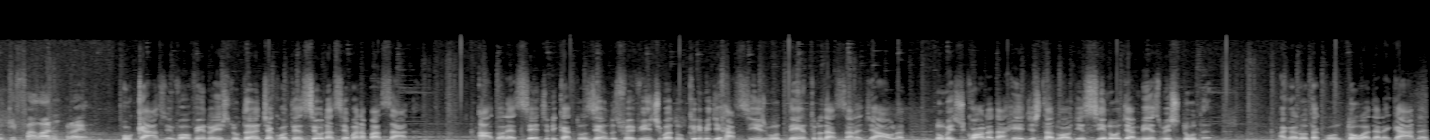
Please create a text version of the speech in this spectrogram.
o que falaram para ela. O caso envolvendo a estudante aconteceu na semana passada. A adolescente de 14 anos foi vítima do crime de racismo dentro da sala de aula, numa escola da rede estadual de ensino onde a mesma estuda. A garota contou à delegada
